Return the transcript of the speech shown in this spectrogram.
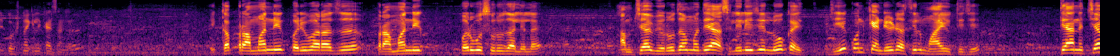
घोषणा केली काय सांगा एका प्रामाणिक परिवाराचं प्रामाणिक पर्व सुरू झालेलं आहे. आमच्या विरोधामध्ये असलेले जे लोक आहेत जे कोण कॅन्डिडेट असतील महायुतीचे त्यांच्या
